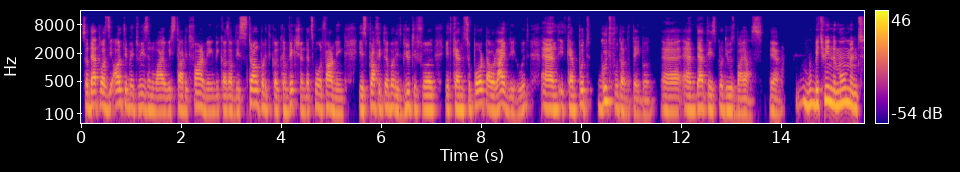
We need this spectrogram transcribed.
So that was the ultimate reason why we started farming because of this strong political conviction that small farming is profitable it's beautiful it can support our livelihood and it can put good food on the table uh, and that is produced by us. Yeah between the moment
